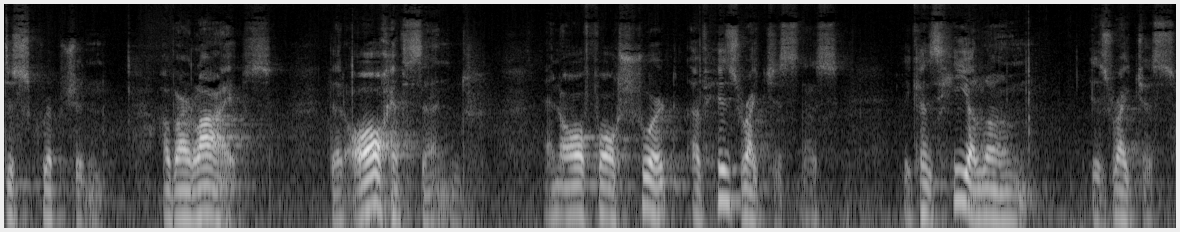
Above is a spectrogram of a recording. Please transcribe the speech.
description of our lives? That all have sinned and all fall short of His righteousness because he alone is righteous.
